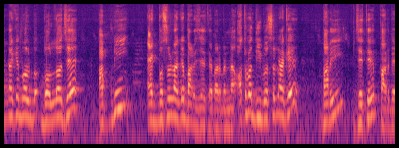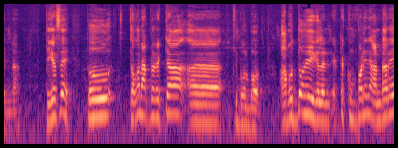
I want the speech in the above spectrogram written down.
আপনাকে বলল যে আপনি এক বছর আগে বাড়ি যেতে পারবেন না অথবা দুই বছর আগে বাড়ি যেতে পারবেন না। ঠিক আছে? তো তখন আপনার একটা কি বলব, আবদ্ধ হয়ে গেলেন, একটা কোম্পানির আন্ডারে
